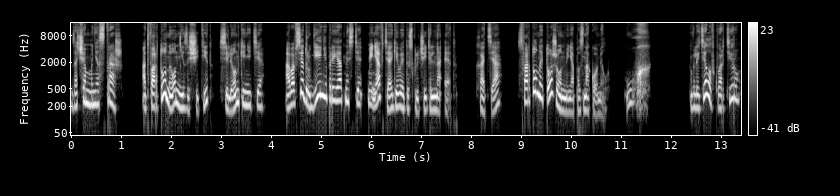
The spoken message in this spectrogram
Зачем мне страж? От фортуны он не защитит, селенки не те. А во все другие неприятности меня втягивает исключительно Эд. Хотя с фортуной тоже он меня познакомил. Ух. Влетела в квартиру,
